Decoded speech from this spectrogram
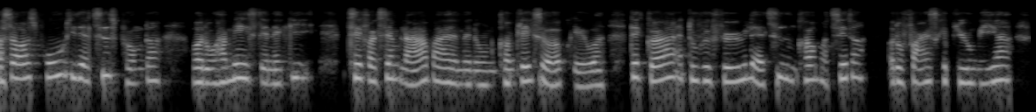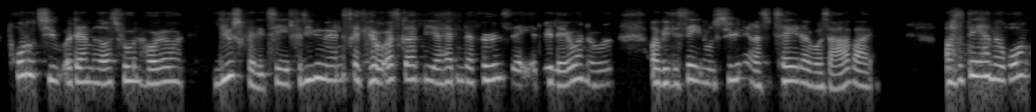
Og så også bruge de der tidspunkter, hvor du har mest energi til for eksempel at arbejde med nogle komplekse opgaver. Det gør, at du vil føle, at tiden kommer til dig, og du faktisk kan blive mere produktiv og dermed også få en højere livskvalitet. Fordi vi mennesker kan jo også godt lide at have den der følelse af, at vi laver noget, og vi kan se nogle synlige resultater af vores arbejde. Og så det her med rum.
